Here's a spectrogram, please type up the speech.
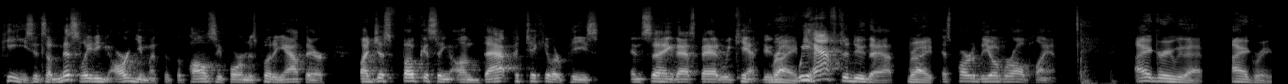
piece. It's a misleading argument that the policy forum is putting out there by just focusing on that particular piece and saying that's bad. We can't do right. that. We have to do that right as part of the overall plan. I agree with that. I agree.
